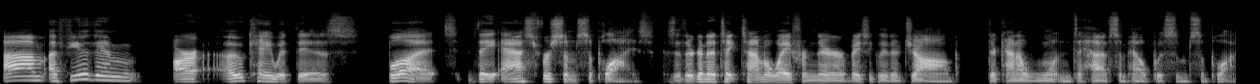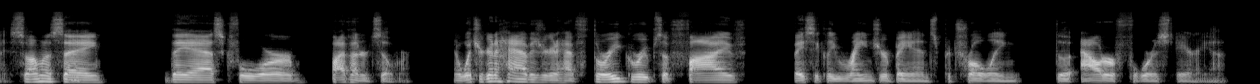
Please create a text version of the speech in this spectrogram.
Um, a few of them are okay with this, but they ask for some supplies because if they're going to take time away from their basically their job, they're kind of wanting to have some help with some supplies. So I'm going to say they ask for 500 silver. And what you're going to have is you're going to have three groups of five, basically ranger bands patrolling the outer forest area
